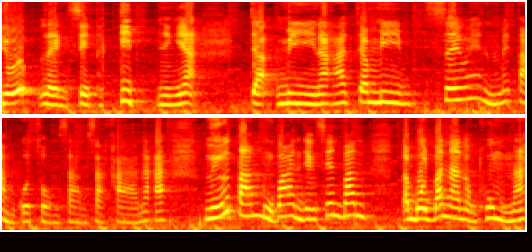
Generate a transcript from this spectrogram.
เยอะแหล่งเศรษฐกิจอย่างเงี้ยจะมีนะคะจะมีเซเว่นไม่ต่ำกว่าสองสามสาขานะคะ หรือตามหมู่บ้านอย่างเช่นบ้านตำบลบ้านนาหนองทุ่มนะ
